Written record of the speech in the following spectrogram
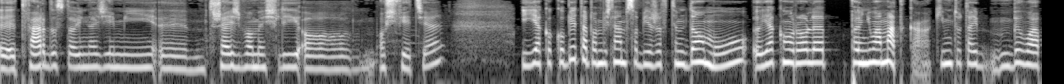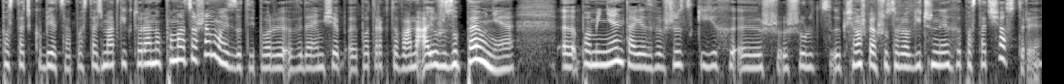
y, twardo stoi na ziemi, y, trzeźwo myśli o, o świecie. I jako kobieta pomyślałam sobie, że w tym domu jaką rolę pełniła matka, kim tutaj była postać kobieca, postać matki, która no, po macoszemu jest do tej pory, wydaje mi się, e, potraktowana, a już zupełnie e, pominięta jest we wszystkich e, Schulz, książkach szulcologicznych postać siostry.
